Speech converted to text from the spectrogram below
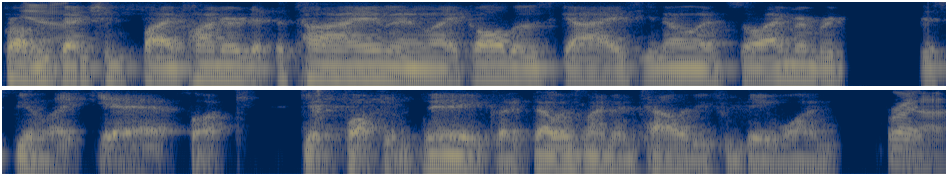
probably Yeah. benching 500 at the time, and like all those guys, you know. And so I remember just being like, yeah, fuck, get fucking big. Like that was my mentality from day one right. Yeah.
